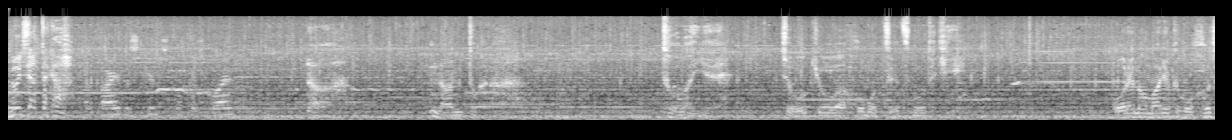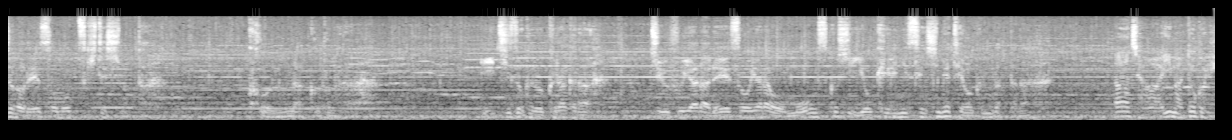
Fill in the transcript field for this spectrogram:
無事だったか？ああなんとかなとはいえ状況はほぼ絶望的俺の魔力も補助の霊装も尽きてしまったこんなことなら一族の蔵から呪符やら霊装やらをもう少し余計にせしめておくんだったなアーチャーは今どこに？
